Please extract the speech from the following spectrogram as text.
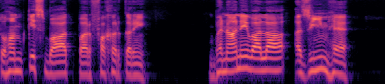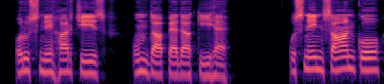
तो हम किस बात पर फ़ख्र करें? बनाने वाला अजीम है, और उसने हर चीज़ उम्दा पैदा की है। उसने इंसान को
